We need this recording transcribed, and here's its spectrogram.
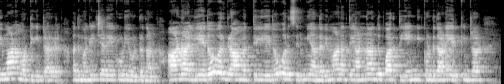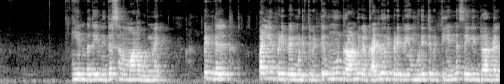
விமானம் ஓட்டுகின்றார்கள். அது மகிழ்ச்சி அடையக்கூடிய ஒன்றுதான். ஆனால் ஏதோ ஒரு கிராமத்தில் ஏதோ ஒரு சிறுமி அந்த விமானத்தை அண்ணாந்து பார்த்து ஏங்கிக் கொண்டுதானே இருக்கின்றார் என்பதே நிதர்சனமான உண்மை. பெண்கள் பள்ளி படிப்பை முடித்துவிட்டு மூன்று ஆண்டுகள் கல்லூரி படிப்பையும் முடித்துவிட்டு என்ன செய்கின்றார்கள்?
